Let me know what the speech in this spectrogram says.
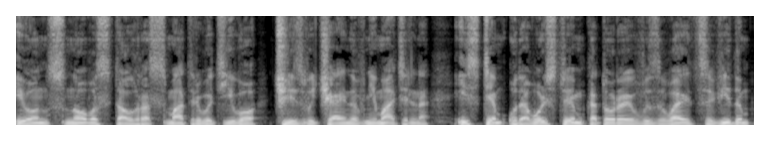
и он снова стал рассматривать его чрезвычайно внимательно и с тем удовольствием, которое вызывается видом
